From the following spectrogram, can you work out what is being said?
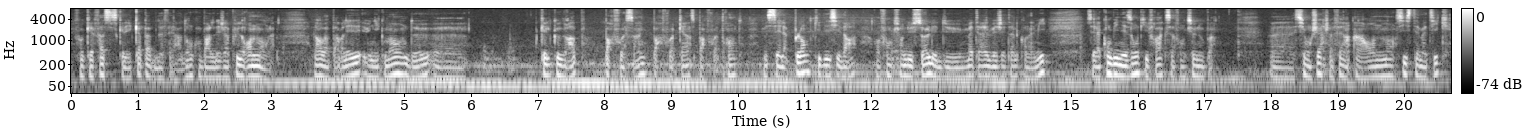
il faut qu'elle fasse ce qu'elle est capable de faire. Donc on parle déjà plus de rendement là. Là on va parler uniquement de euh, quelques grappes, parfois 5, parfois 15, parfois 30, mais c'est la plante qui décidera en fonction du sol et du matériel végétal qu'on a mis. C'est la combinaison qui fera que ça fonctionne ou pas. Euh, si on cherche à faire un rendement systématique,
